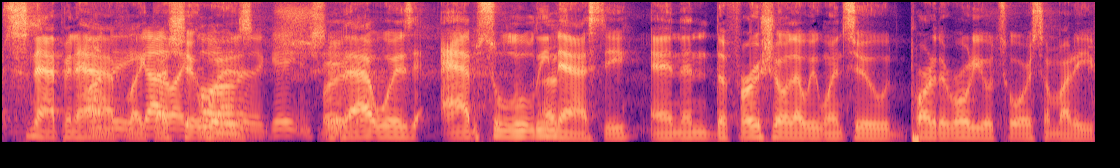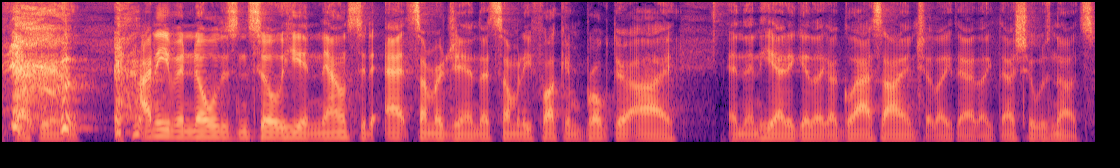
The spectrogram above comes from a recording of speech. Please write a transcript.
Snap in half, Under- like gotta, that like, shit was. to the gate and shit. That was absolutely nasty. And then the first show that we went to, part of the rodeo tour, somebody fucking. I didn't even know this until he announced it at Summer Jam that somebody fucking broke their eye, and then he had to get like a glass eye and shit like that. Like that shit was nuts.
